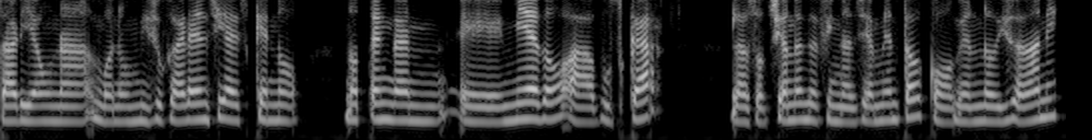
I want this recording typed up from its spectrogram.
daría una, bueno, mi sugerencia es que no, no tengan eh, miedo a buscar las opciones de financiamiento, como bien lo dice Dani.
